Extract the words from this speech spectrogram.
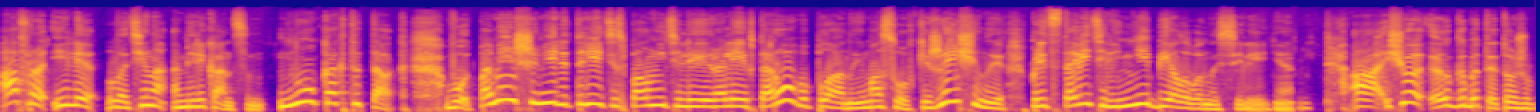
афро- или латиноамериканцем. Ну, как-то так. Вот. По меньшей мере треть исполнителей ролей второго плана и массовки женщины – представители не белого населения. А еще ЛГБТ тоже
